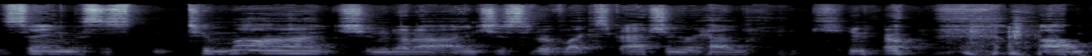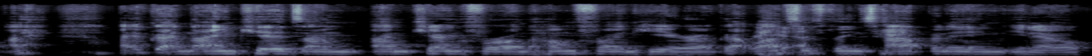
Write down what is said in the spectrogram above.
saying this is too much you know and she's sort of like scratching her head like you know um, I, i've got nine kids i'm i'm caring for on the home front here i've got lots yeah. of things happening you know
